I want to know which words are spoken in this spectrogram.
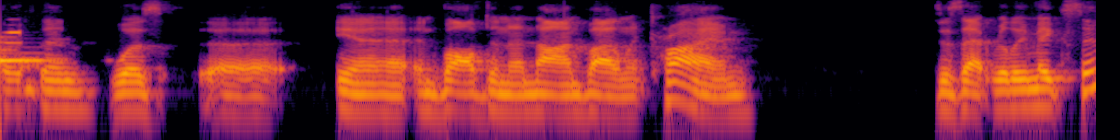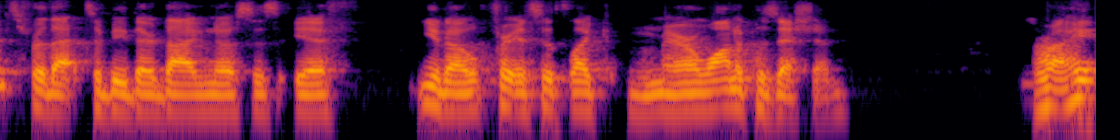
person was uh, in, involved in a nonviolent crime, does that really make sense for that to be their diagnosis? If you know, for instance, like marijuana possession, right?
